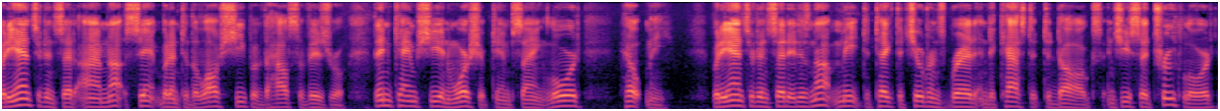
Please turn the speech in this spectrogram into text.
But he answered and said, I am not sent but unto the lost sheep of the house of Israel. Then came she and worshipped him, saying, Lord, help me. But he answered and said, It is not meet to take the children's bread and to cast it to dogs. And she said, Truth, Lord,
